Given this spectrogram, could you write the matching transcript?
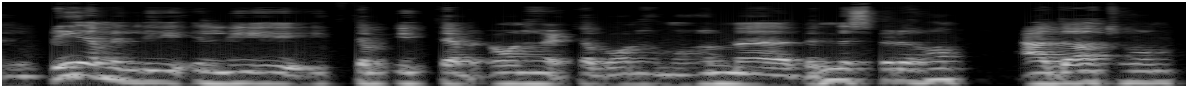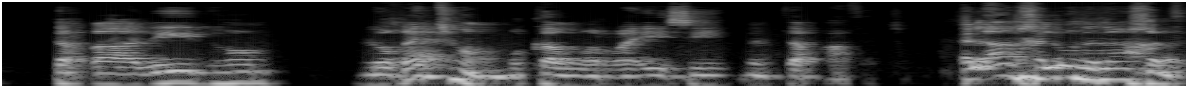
القيم اللي اللي يتبعونها ويعتبرونها مهمة بالنسبة لهم عاداتهم تقاليدهم لغتهم مكون رئيسي من ثقافتهم. الآن خلونا ناخذ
